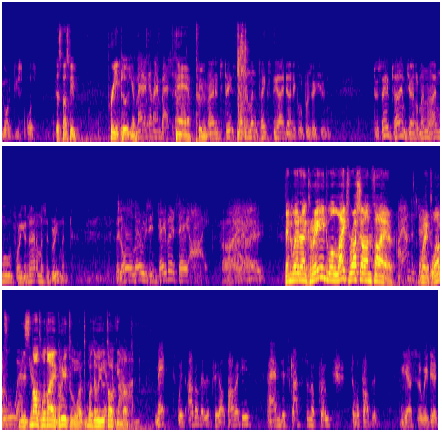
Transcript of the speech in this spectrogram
your disposal. This must be The pre-Putin. American ambassador. Yeah, The United States government takes the identical position. To save time, gentlemen, I move for unanimous agreement. Will all those in favor say aye? Aye. Then we're agreed. We'll light Russia on fire. I understand Wait, what? you and It's not what I agreed to. What, the what are you talking about? Met with other military authorities and discussed an approach to the problem. Yes, sir, we did.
